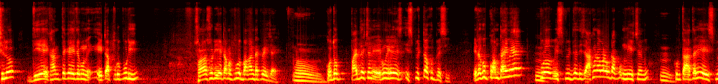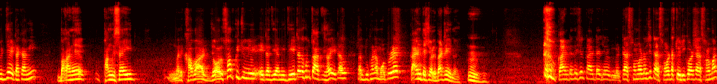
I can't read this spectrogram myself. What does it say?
ছিল দিয়ে এখান থেকে দেখুন এটা পুরোপুরি সরাসরি এটা আমার পুরো বাগানটা পেয়ে যায়। কত পাইপ দেখছেন? এবং এর স্পিডটাও খুব বেশি। এটা খুব কম টাইমে পুরো স্পিড দিয়ে দিচ্ছে এখন আবার ওটা নিয়েছি আমি। খুব তাড়াতাড়ি এই স্পিড দিয়ে এটাকে আমি বাগানে ফাঙ্গিসাইড মানে খাবার জল সব কিছু এটা দিয়ে আমি দিই এটা তো খুব তাড়াতাড়ি হয়। এটাও দুখানা মোটরে কারেন্টে চলে ব্যাটারি নয়। কারেন্টে দিয়েছেন কারেন্টে ট্রান্সফর্মার রয়েছে ট্রান্সফর্মারটা তৈরি করা ট্রান্সফর্মার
